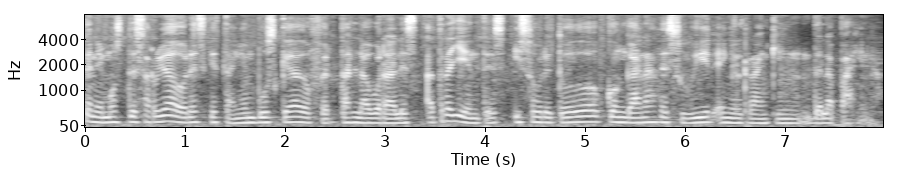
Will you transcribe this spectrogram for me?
tenemos desarrolladores que están en búsqueda de ofertas laborales atrayentes y sobre todo con ganas de subir en el ranking de la página.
